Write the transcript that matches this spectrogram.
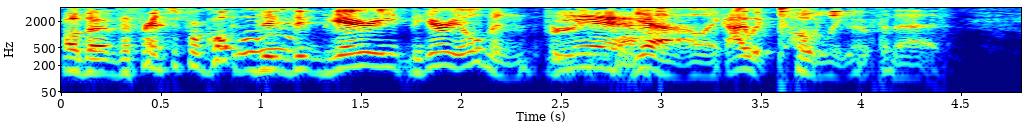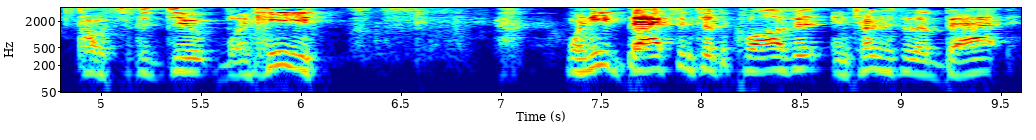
Oh, the the Francis Ford Coppola. the, one? the Gary the Gary Oldman version. Yeah. yeah, like I would totally go for that. oh, it's dude when he when he backs into the closet and turns into the bat.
